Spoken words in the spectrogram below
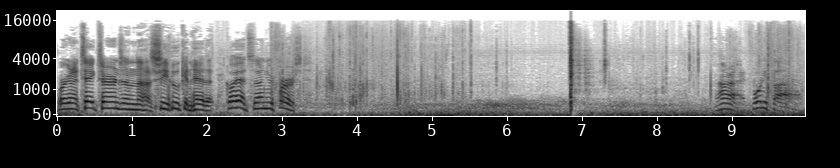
We're gonna take turns and uh, see who can hit it. Go ahead, son, you're first. All right, 45.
